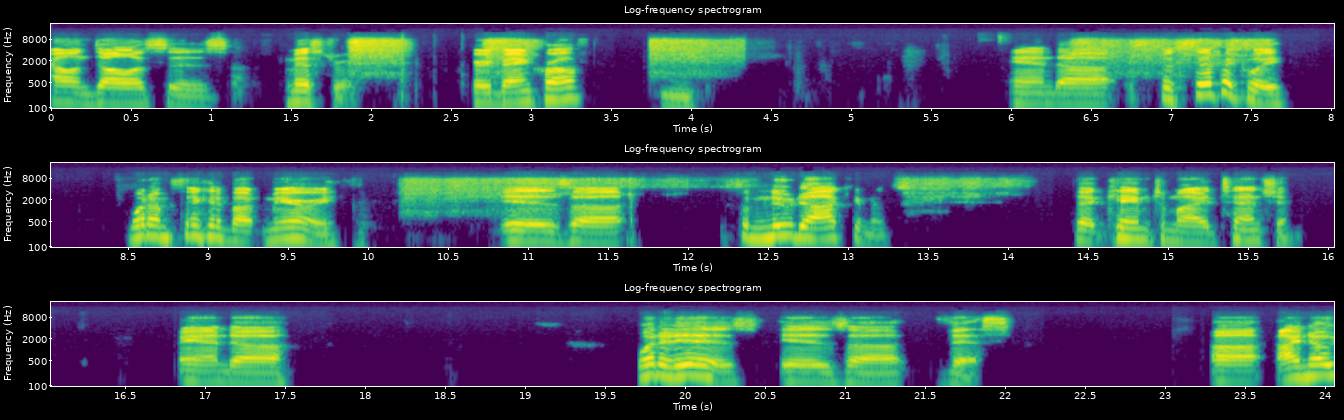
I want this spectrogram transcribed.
Allen Dulles' mistress, Mary Bancroft. Mm. And uh, specifically, what I'm thinking about Mary is uh, some new documents that came to my attention. And uh, what it is, is uh, this. Uh, I know,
